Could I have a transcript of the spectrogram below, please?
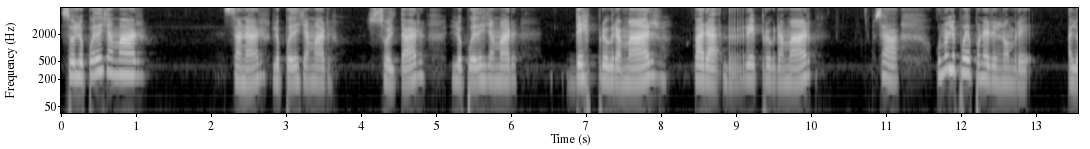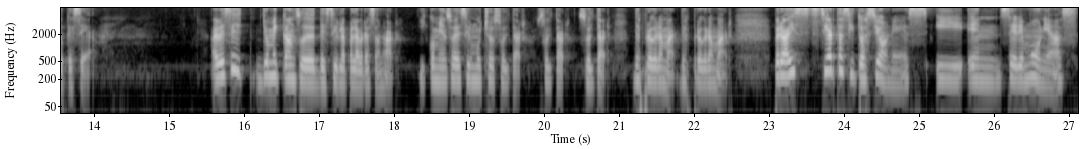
Solo puedes llamar sanar, lo puedes llamar soltar, lo puedes llamar desprogramar para reprogramar. O sea, uno le puede poner el nombre a lo que sea. A veces yo me canso de decir la palabra sanar y comienzo a decir mucho soltar, soltar, soltar, desprogramar, desprogramar. Pero hay ciertas situaciones y en ceremonias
